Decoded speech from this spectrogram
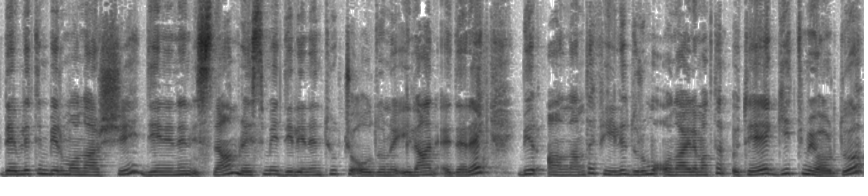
Devletin bir monarşi, dininin İslam, resmi dilinin Türkçe olduğunu ilan ederek bir anlamda fiili durumu onaylamaktan öteye gitmiyordu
